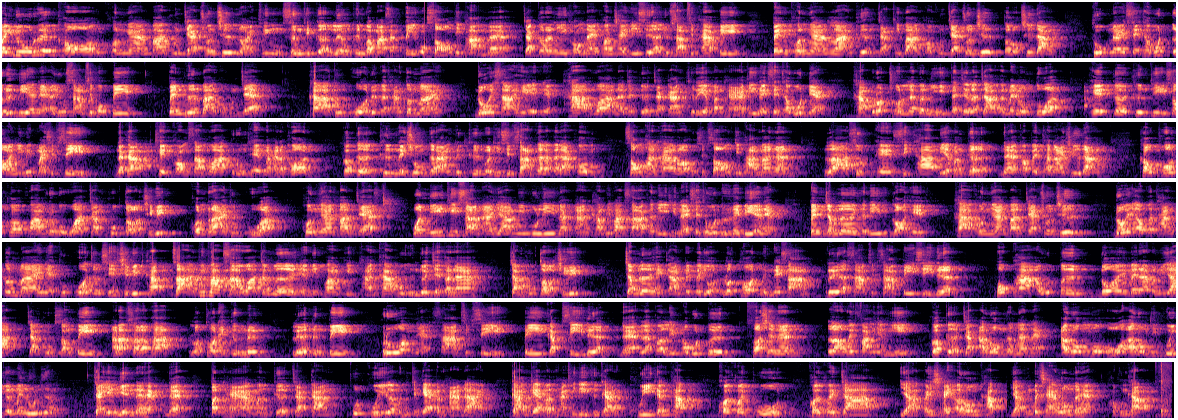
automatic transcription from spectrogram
ไปดูเรื่องของคนงานบ้านคุณแจ๊ดชวนชื่นหน่อยที่ซึ่งที่เกิดเรื่องขึ้นประมาณสักปี 62 ที่ผ่านมา จากกรณีของนายพรชัยดีเสืออายุ 35 ปี เป็นคนงานล้างเครื่องจักรที่บ้านของคุณแจ๊ดชวนชื่น ตลกชื่อดัง ถูกนายเศรษฐวุฒิหรือเบียร์เนี่ยอายุ 36 ปี เป็นเพื่อนบ้านของคุณแจ๊ดฆ่าทุบหัวด้วยกระถางต้นไม้ โดยสาเหตุเนี่ยคาดว่าน่าจะเกิดจากการเคลียร์ปัญหาที่นายเศรษฐวุฒิเนี่ย ขับรถชนแล้วก็หนีแต่เจรจากันไม่ลงตัว เหตุเกิดขึ้นที่ซอยนิมิตรใหม่ 14 นะครับ เขตคลองสามวากรุงเทพมหานคร ก็เกิดขึ้นในช่วงกลางดึกคืนวันที่ 13 กรกฎาคม 2562 ที่ผ่านมานั้น ล่าสุดเพจสิทธาเบี้ยบังเกิดนะก็เป็นทนายชื่อดัง เขาโพสต์ข้อความระบุว่าจำคุกตลอดชีวิต คนร้ายทุกหัว คนงานบ้านแจ๊สวันนี้ที่ศาลอาญามีนบุรีนัดอ่านคำพิพากษาคดีที่นายเศรษฐวุฒิหรือนายเบียร์เนี่ย เป็นจำเลยคดีที่ก่อเหตุฆ่าคนงานบ้านแจ๊สชวนชื่น โดยเอากระถางต้นไม้เนี่ยทุบหัวจนเสียชีวิตครับศาลพิพากษาว่าจำเลยเนี่ยมีความผิดฐานฆ่าผู้อื่นโดยเจตนาจำคุกตลอดชีวิตจำเลยให้การเป็นประโยชน์ลดโทษ 1 ใน 3 เหลือ 33 ปี 4 เดือน พกพาอาวุธปืน โดยไม่ได้รับอนุญาตจำคุก 2 ปี รับสารภาพ ลดโทษให้กึ่งหนึ่งเหลือ 1 ปี รวมเนี่ย 34 ปีกับ 4 เดือนนะแล้วก็ลิฟอาวุธปืน เพราะฉะนั้น เล่าให้ฟังอย่างนี้ ก็เกิดจากอารมณ์ทั้งนั้นแหละอารมณ์โมโห อารมณ์ที่คุยกันไม่รู้เรื่องใจเย็นๆนะฮะนะปัญหามันเกิดจากการพูดคุยแล้วมันถึงจะแก้ปัญหาได้ การแก้ปัญหาที่ดีคือการคุยกันครับ ค่อยๆพูด ค่อยๆจา อย่าไปใช้อารมณ์ครับ อย่าเพิ่งไปใช้อารมณ์นะฮะขอบคุณครับ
